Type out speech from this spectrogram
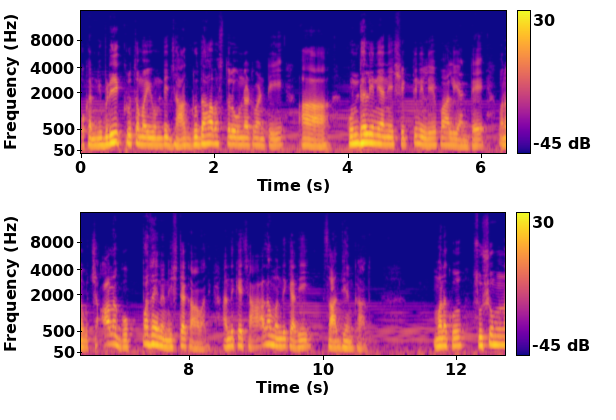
ఒక నిబిడీకృతమై ఉండి జాగృతావస్థలో ఉన్నటువంటి ఆ కుండలిని అనే శక్తిని లేపాలి అంటే మనకు చాలా గొప్పదైన నిష్ట కావాలి. అందుకే చాలామందికి అది సాధ్యం కాదు. మనకు సుషుమ్న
